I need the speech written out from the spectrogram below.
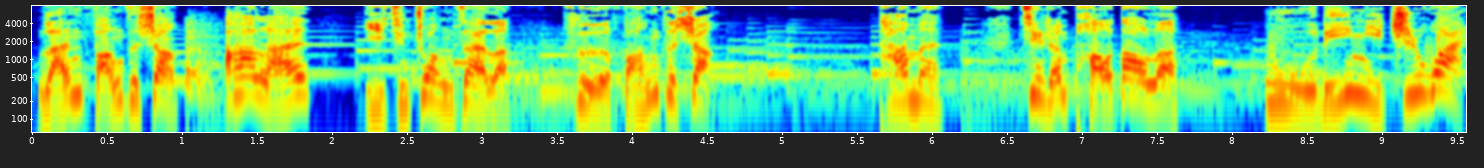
蓝房子上，阿兰已经撞在了紫房子上。他们竟然跑到了五厘米之外，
